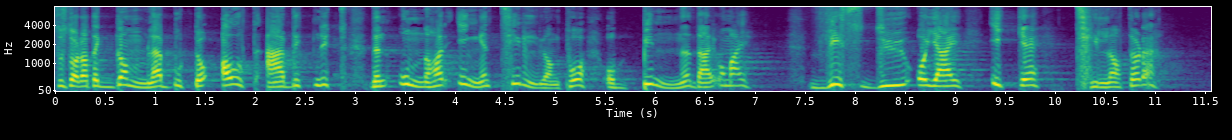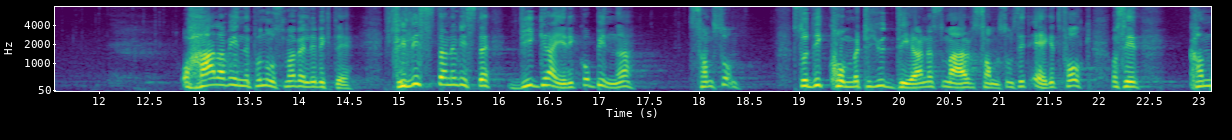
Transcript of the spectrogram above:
så står det at det gamle er borte, og alt er blitt nytt. Den onde har ingen tilgang på å binde deg og meg. Hvis du og jeg ikke tillater det. Og her er vi inne på noe som er veldig viktig. Filisterne visste vi greier ikke å binde Samson. Så de kommer til judeerne, som er Samson sitt eget folk, og sier kan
